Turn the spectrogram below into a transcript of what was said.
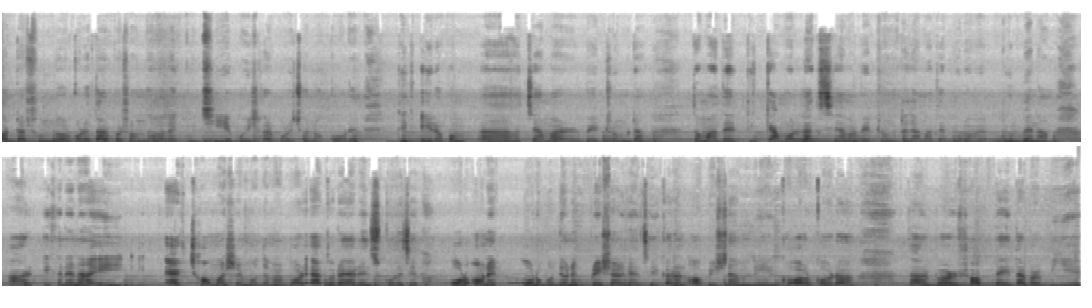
ঘরটা সুন্দর করে তারপর সন্ধ্যাবেলায় গুছিয়ে পরিষ্কার পরিচ্ছন্ন করে ঠিক এরকম হচ্ছে আমার বেডরুমটা। তোমাদের ঠিক কেমন লাগছে আমার বেডরুমটা জানাতে ভুলবে না। আর এখানে না এই এক ছ মাসের মধ্যে আমার বর এতটা অ্যারেঞ্জ করেছে, ওর অনেক, ওর প্রতি অনেক প্রেশার গেছে। কারণ অফিস ফ্যামিলি ঘর করা, তারপর সবটাই, তারপর বিয়ে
